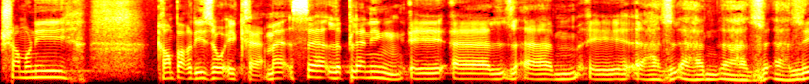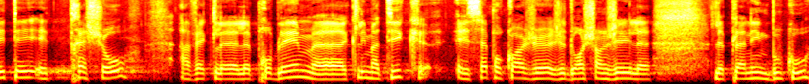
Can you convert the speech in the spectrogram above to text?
Chamonix, Grand Paradiso et Cré. Mais c'est le planning et, euh, euh, euh, l'été est très chaud avec le, le problème euh, climatique et c'est pourquoi je, dois changer le planning beaucoup.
